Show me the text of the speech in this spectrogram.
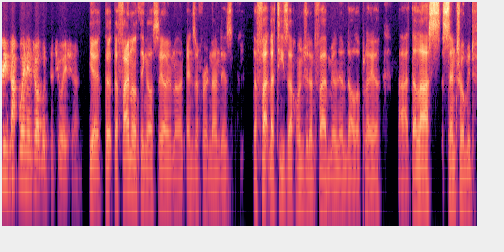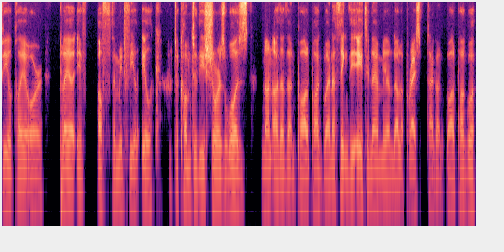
he's not going into a good situation. Yeah, the, the final thing I'll say on, on Enzo Fernandez, the fact that he's a hundred and five million dollar player uh, the last central midfield player or player if of the midfield ilk to come to these shores was none other than Paul Pogba. And I think the $89 million price tag on Paul Pogba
